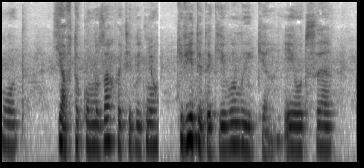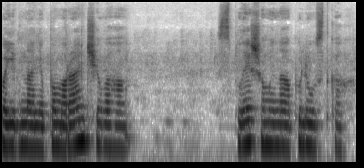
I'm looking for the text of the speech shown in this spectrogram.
От. Я в такому захваті від нього. Квіти такі великі. І оце поєднання помаранчевого з плешами на пелюстках,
